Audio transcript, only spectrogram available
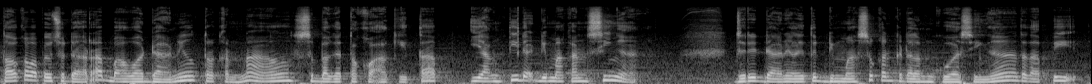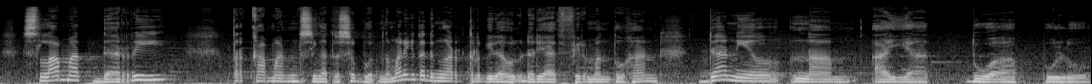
Tahukah Bapak Ibu Saudara bahwa Daniel terkenal sebagai tokoh Alkitab yang tidak dimakan singa? Jadi Daniel itu dimasukkan ke dalam gua singa tetapi selamat dari terkaman singa tersebut. Nah, mari kita dengar terlebih dahulu dari ayat firman Tuhan Daniel 6 ayat 22.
